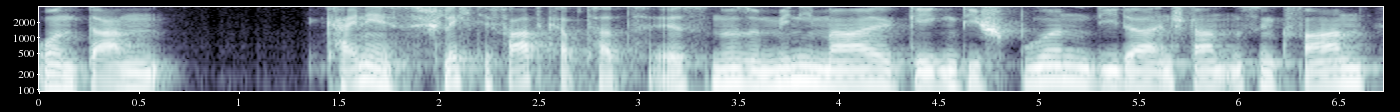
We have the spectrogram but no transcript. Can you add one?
und dann keine schlechte Fahrt gehabt hat. Er ist nur so minimal gegen die Spuren, die da entstanden sind, gefahren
